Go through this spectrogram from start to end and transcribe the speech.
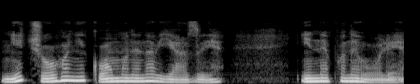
нічого нікому не нав'язує і не поневолює.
